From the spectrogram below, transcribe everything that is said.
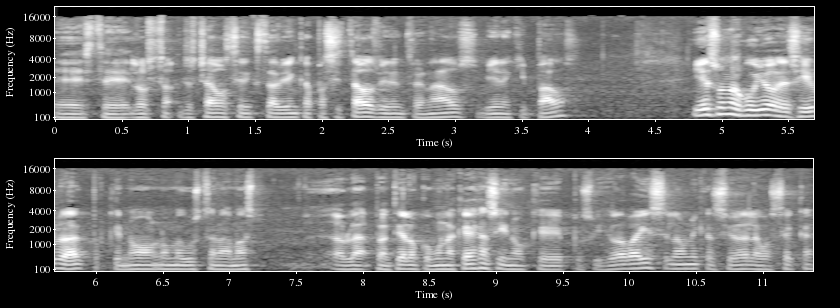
Este, los, los, chavos tienen que estar bien capacitados, bien entrenados, bien equipados. Y es un orgullo decir, ¿verdad? Porque no, no me gusta nada más hablar, plantearlo como una queja, sino que pues Ciudad Valles es la única ciudad de la Huasteca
